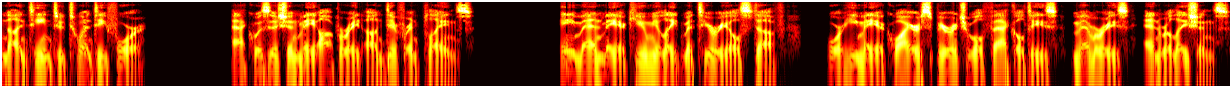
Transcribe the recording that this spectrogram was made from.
19 to 24. Acquisition may operate on different planes. A man may accumulate material stuff, or he may acquire spiritual faculties, memories, and relations.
